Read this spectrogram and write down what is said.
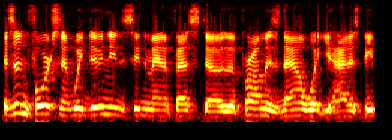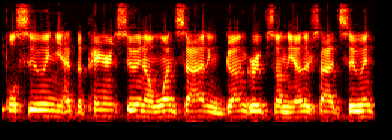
it's unfortunate. We do need to see the manifesto. The problem is now what you had is people suing. You had the parents suing on one side and gun groups on the other side suing,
